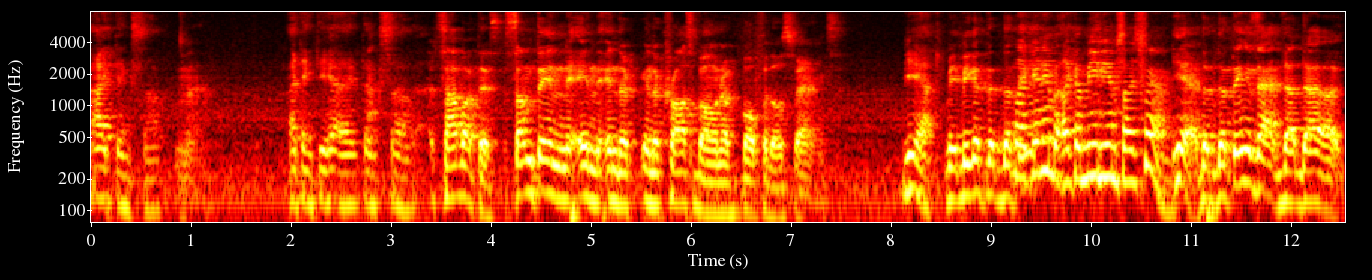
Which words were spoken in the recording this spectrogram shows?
I think so. Nah. I think the I think so. So how about this? Something in in the in the crossbone of both of those fairings. Yeah, Because the, the like thing, any like a medium sized fairing. yeah, the, the thing is that the, the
